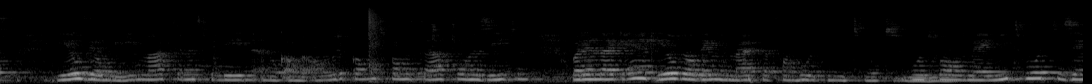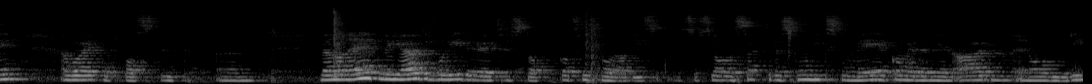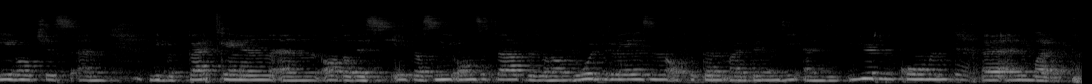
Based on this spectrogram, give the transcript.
heel veel meegemaakt in het verleden en ook aan de andere kant van de tafel gezeten. Waarin dat ik eigenlijk heel veel dingen gemerkt heb van hoe het niet moet. Hoe het volgens mij niet hoort te zijn en waar ik op vastliep. Um, ik ben dan eigenlijk een jaar er volledig uitgestapt. Ik had zoiets van, ja, de sociale sector is gewoon niks voor mij. Ik kan me er niet in aarden en al die regeltjes en die beperkingen. En oh, dat, is, dat is niet onze taak, dus we gaan doorverwijzen of je kunt maar binnen die en die uren komen uh, en noem maar op.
